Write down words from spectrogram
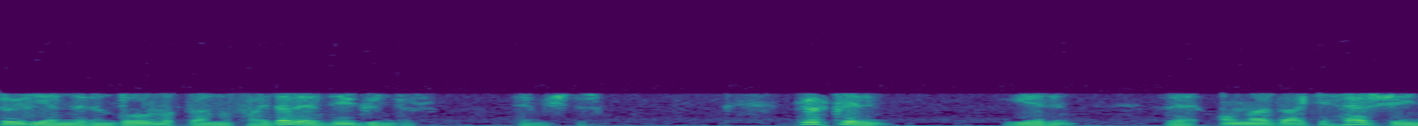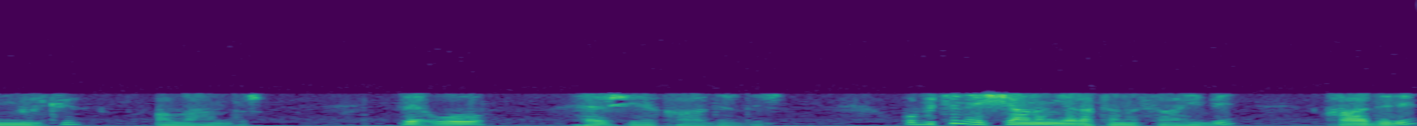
söyleyenlerin doğruluklarının fayda verdiği gündür demiştir. Göklerin, yerin ve onlardaki her şeyin mülkü Allah'ındır. Ve o her şeye kadirdir. O bütün eşyanın yaratanı sahibi, kadiri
